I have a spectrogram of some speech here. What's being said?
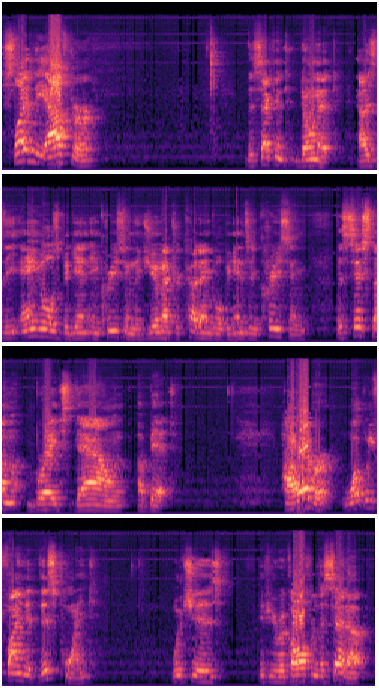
slightly after the second donut, as the angles begin increasing, the geometric cut angle begins increasing, the system breaks down a bit. However, what we find at this point which is, if you recall from the setup,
